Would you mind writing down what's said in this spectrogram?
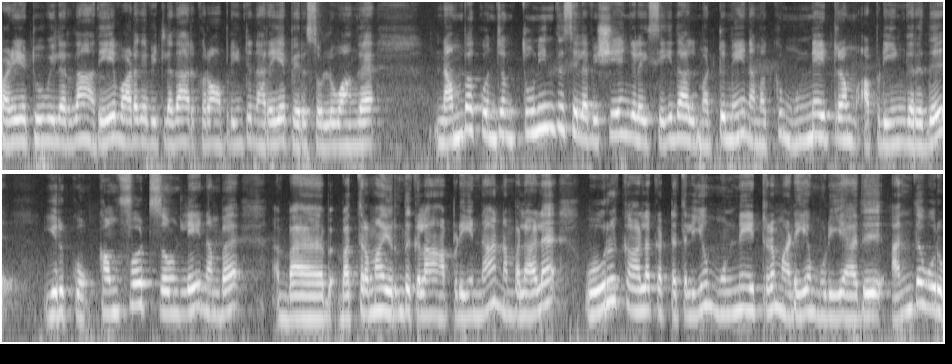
பழைய டூ வீலர் தான் அதே வாடகை வீட்டில் தான் இருக்கிறோம் அப்படின்ட்டு நிறைய பேர் சொல்லுவாங்க. நம்ம கொஞ்சம் துணிந்து சில விஷயங்களை செய்தால் மட்டுமே நமக்கு முன்னேற்றம் அப்படிங்கிறது இருக்கும். கம்ஃபர்ட் ஜோன்லே நம்ம ப பத்திரமா இருந்துக்கலாம் அப்படின்னா நம்மளால் ஒரு காலகட்டத்திலையும் முன்னேற்றம் அடைய முடியாது. அந்த ஒரு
